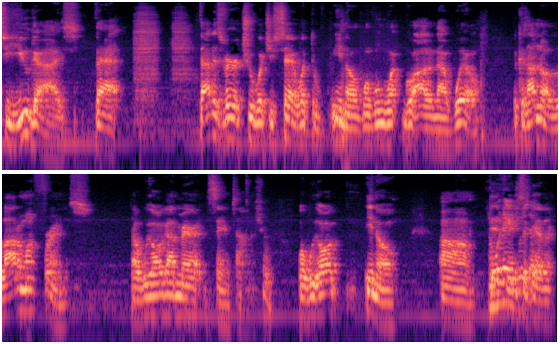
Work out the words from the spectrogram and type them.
to you guys that that is very true what you said what the you know when we want, go out of that will because i know a lot of my friends that we all got married at the same time Sure. but we all you know um did things was that?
